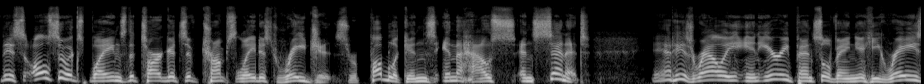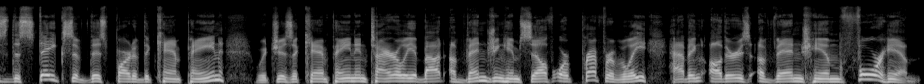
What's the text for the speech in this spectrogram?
This also explains the targets of Trump's latest rages Republicans in the House and Senate. At his rally in Erie, Pennsylvania, he raised the stakes of this part of the campaign, which is a campaign entirely about avenging himself or preferably having others avenge him for him.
